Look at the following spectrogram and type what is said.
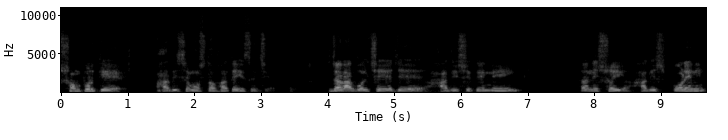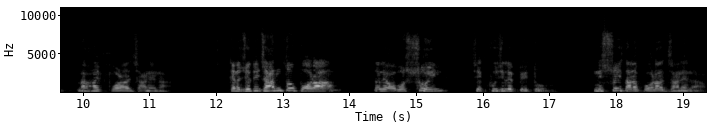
সম্পর্কে হাদিসে মোস্তফাতে এসেছে। যারা বলছে যে হাদিসেতে নেই তা নিশ্চয়ই হাদিস পড়েনি না হয় পড়া জানে না। কেন? যদি জানতো পড়া, তাহলে অবশ্যই সে খুঁজলে পেত। নিশ্চয়ই তারা পড়া জানে না।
